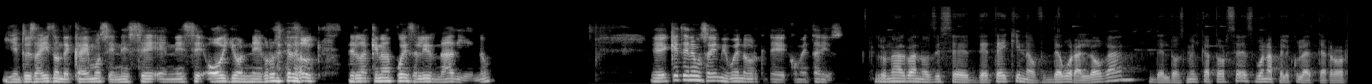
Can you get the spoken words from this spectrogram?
Y entonces ahí es donde caemos en ese, en ese hoyo negro de, la que no puede salir nadie, ¿no? Eh, ¿Qué tenemos ahí, mi buen de comentarios? Luna Alba nos dice The Taking of Deborah Logan del 2014 es buena película de terror.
